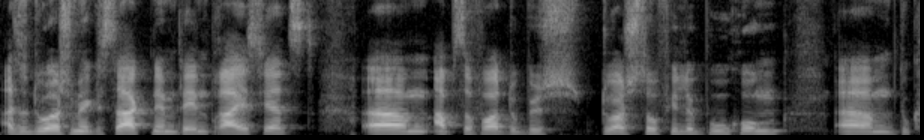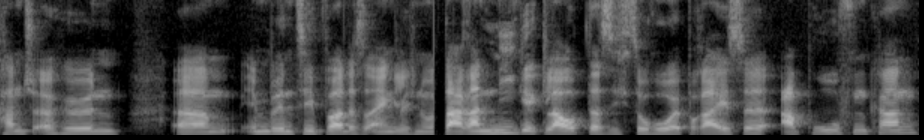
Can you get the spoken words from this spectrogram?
Also du hast mir gesagt, nimm den Preis jetzt ähm, ab sofort, du, bist, du hast so viele Buchungen, ähm, du kannst erhöhen. Ähm, Im Prinzip war das eigentlich nur daran nie geglaubt, dass ich so hohe Preise abrufen kann.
